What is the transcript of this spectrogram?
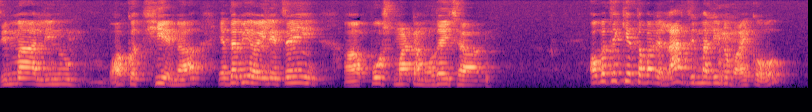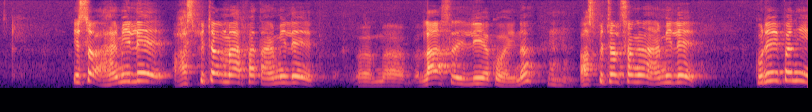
जिम्मा लिनु भएको थिएन। यद्यपि अहिले चाहिँ पोस्टमार्टम हुँदैछ। अब चाहिँ के तपाईँले लास जिम्मा लिनु भएको हो? यसो हामीले हस्पिटल मार्फत हामीले अम, लासलाई लिएको होइन। हस्पिटलसँग हामीले कुनै पनि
